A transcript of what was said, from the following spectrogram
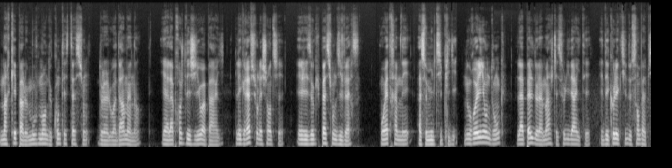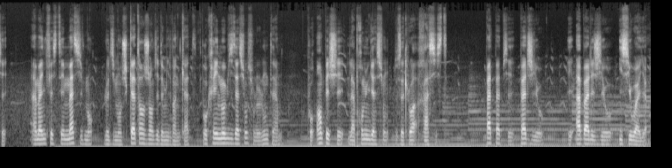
marqué par le mouvement de contestation de la loi Darmanin et à l'approche des JO à Paris, les grèves sur les chantiers et les occupations diverses vont être amenées à se multiplier. Nous relayons donc l'appel de la marche des solidarités et des collectifs de sans-papiers à manifester massivement le dimanche 14 janvier 2024 pour créer une mobilisation sur le long terme pour empêcher la promulgation de cette loi raciste. Pas de papier, pas de JO, et abat les JO ici ou ailleurs.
